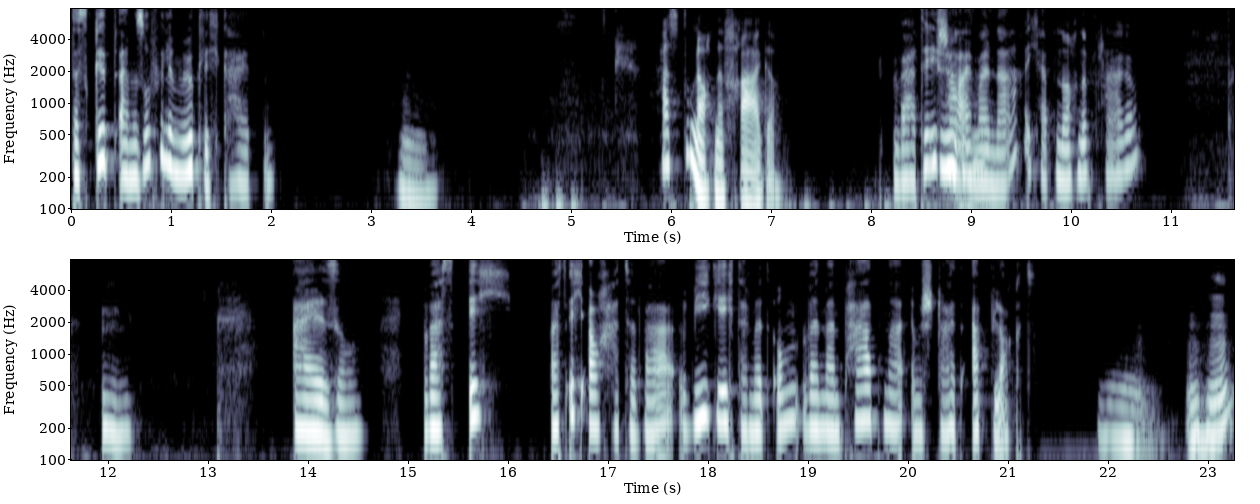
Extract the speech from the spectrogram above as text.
das gibt einem so viele Möglichkeiten. Hm. Hast du noch eine Frage? Warte, ich schaue mhm. einmal nach. Ich habe noch eine Frage. Hm. Also, was ich, was ich auch hatte, war, wie gehe ich damit um, wenn mein Partner im Streit abblockt? Hm. Mhm.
